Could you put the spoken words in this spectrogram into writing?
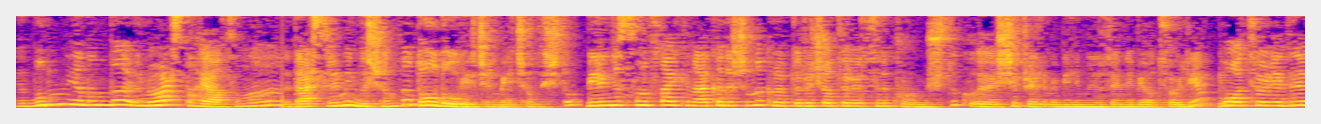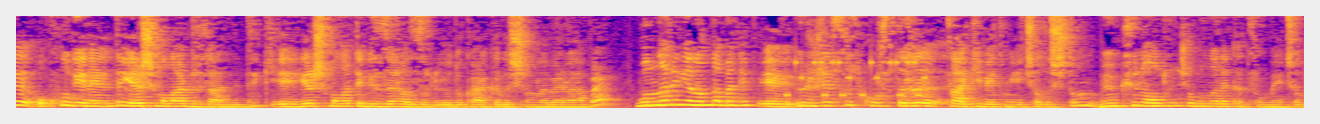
Bunun yanında üniversite hayatımı derslerimin dışında dolu dolu geçirmeye çalıştım. Birinci sınıftayken arkadaşımla kriptoloji atölyesini kurmuştuk. Şifreleme bilimi üzerine bir atölye. Bu atölyede okul genelinde yarışmalar düzenledik. Yarışmaları da bizler hazırlıyorduk arkadaşımla beraber. Bunların yanında ben hep ücretsiz kursları takip etmeye çalıştım. Mümkün olduğunca bunlara katılmaya çalıştım.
